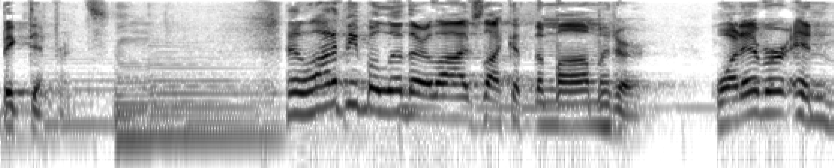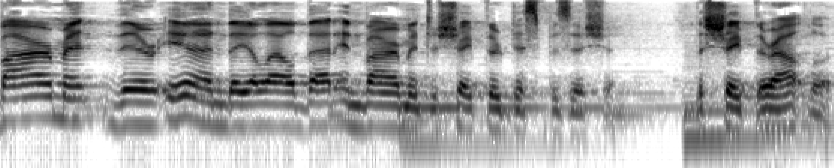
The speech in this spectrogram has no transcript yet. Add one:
Big difference. And a lot of people live their lives like a thermometer. Whatever environment they're in, they allow that environment to shape their disposition, to shape their outlook.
